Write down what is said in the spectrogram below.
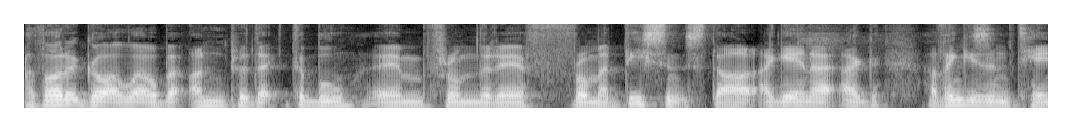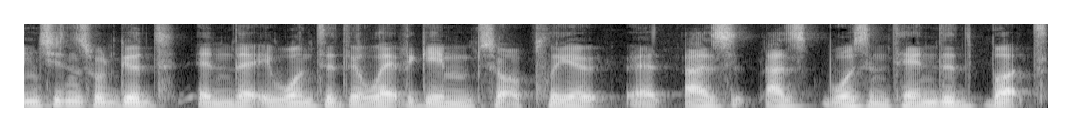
I thought it got a little bit unpredictable um, from the ref from a decent start. Again, I, I, I think his intentions were good in that he wanted to let the game sort of play out uh, as as was intended, but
